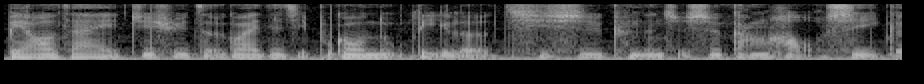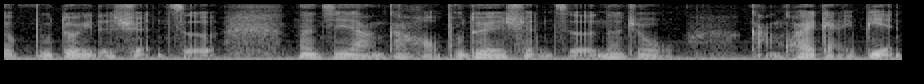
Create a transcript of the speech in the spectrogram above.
不要再继续责怪自己不够努力了。其实可能只是刚好是一个不对的选择。那既然刚好不对的选择，那就赶快改变，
